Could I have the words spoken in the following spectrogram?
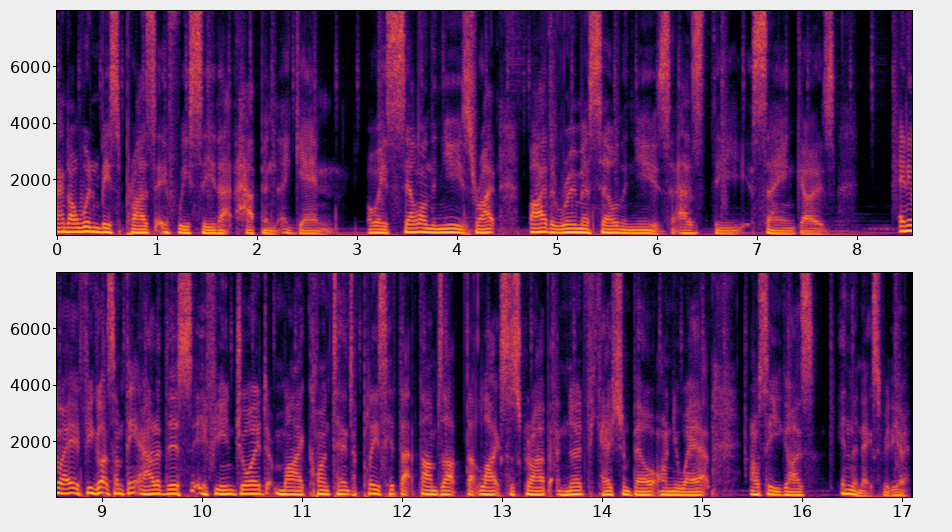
And I wouldn't be surprised if we see that happen again. Always sell on the news, right? Buy the rumor, sell the news, as the saying goes. Anyway, if you got something out of this, if you enjoyed my content, please hit that thumbs up, that like, subscribe, and notification bell on your way out. I'll see you guys in the next video.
